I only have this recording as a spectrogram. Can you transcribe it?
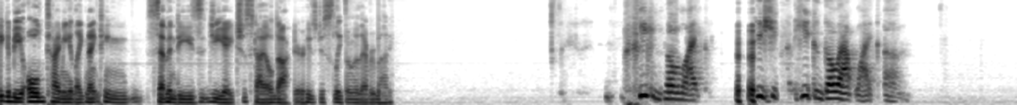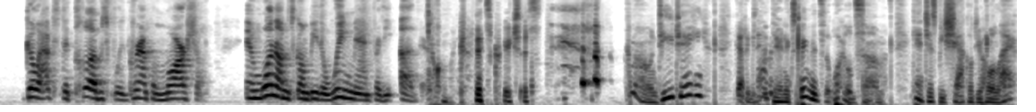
He could be old timey, like 1970s GH style doctor who's just sleeping with everybody. he could go like he should he could go out like um go out to the clubs with grandpa marshall and one of them's going to be the wingman for the other Oh my goodness gracious! Come on, TJ, you got to get out there and experience the world some. You can't just be shackled your whole life.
